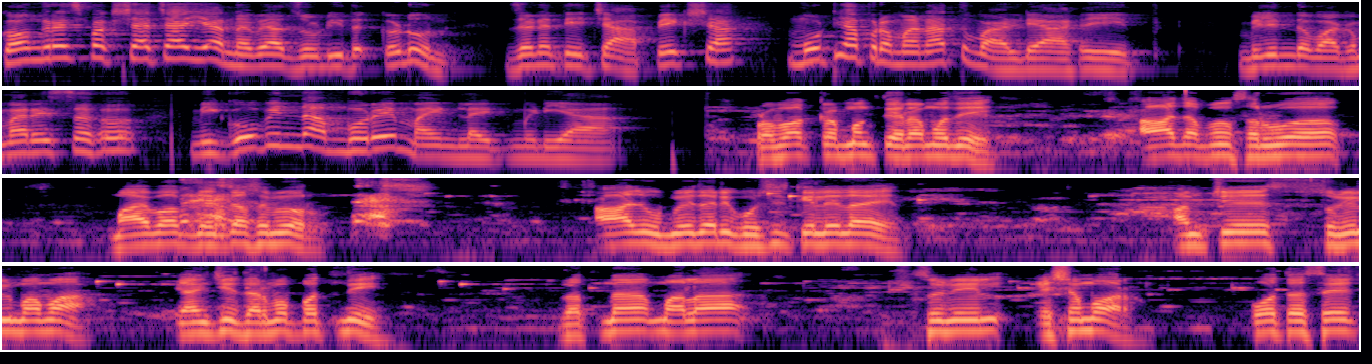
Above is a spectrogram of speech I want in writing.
काँग्रेस पक्षाच्या या नव्या जोडीकडून जनतेच्या अपेक्षा मोठ्या प्रमाणात वाढल्या आहेत. मिलिंद वाघमारेसह मी गोविंद आंभोरे माइंडलाईट मीडिया. प्रभाग क्रमांक तेरामध्ये आज आपण सर्व मायबाप जनतासमोर आज उमेदवारी घोषित केलेलं आहे. आमचे सुनील मामा यांची धर्मपत्नी रत्नमाला सुनील यशमवार व तसेच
